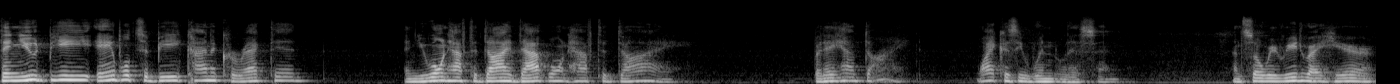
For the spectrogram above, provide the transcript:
then you'd be able to be kind of corrected and you won't have to die. That won't have to die. But Ahab died. Why? Because he wouldn't listen. And so we read right here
